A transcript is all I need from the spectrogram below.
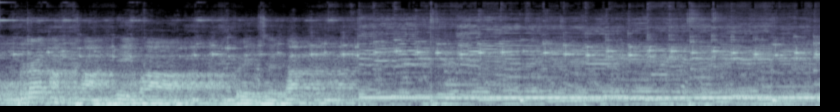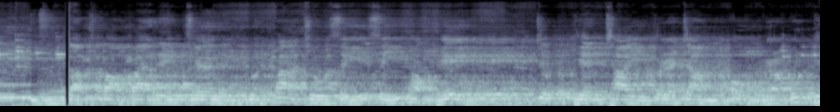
งค์พระอังคารเทวาเรียนเชิญครับ ต่อไปเรียนเชิญคุณป้าชูศรีศรีทองเทจุดเทียนชัยประจำองค์พระพุทธเท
